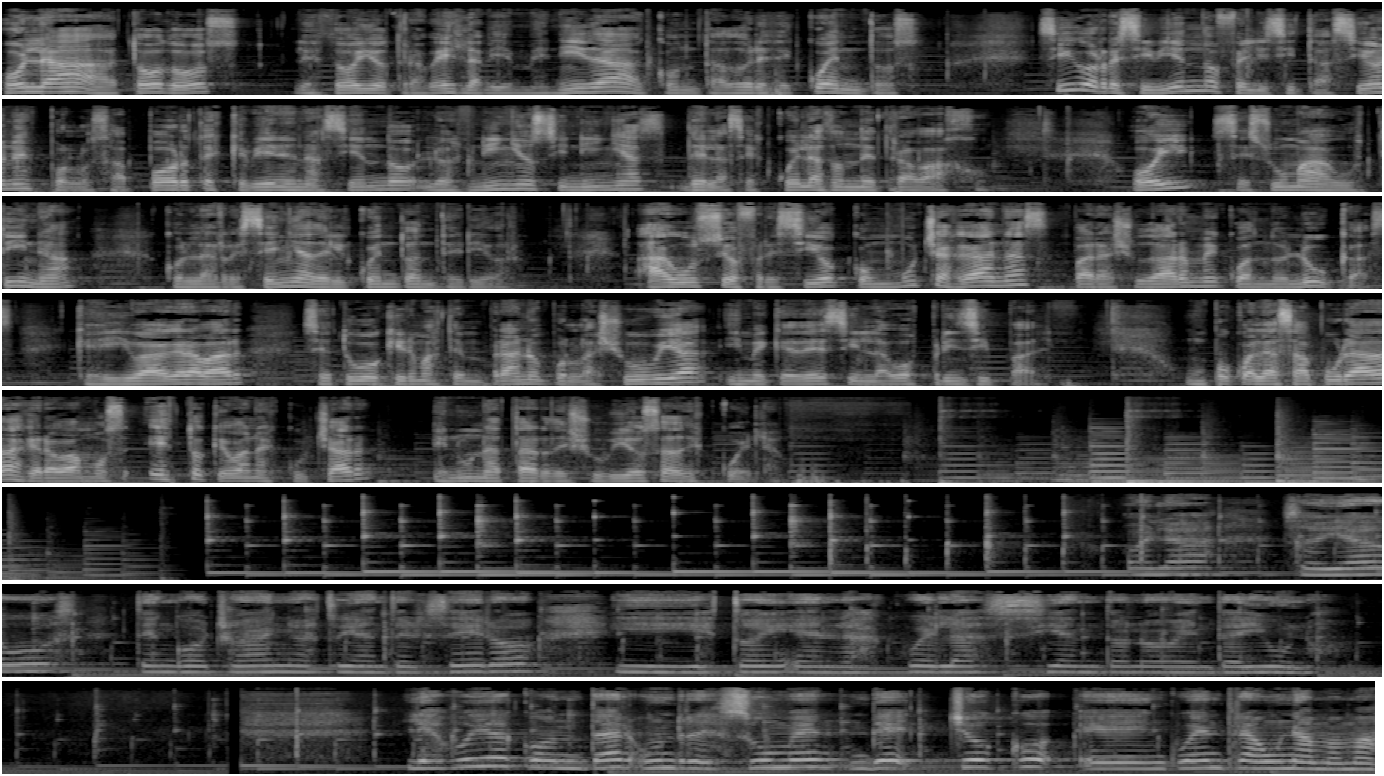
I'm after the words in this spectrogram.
Hola a todos, les doy otra vez la bienvenida a Contadores de Cuentos. Sigo recibiendo felicitaciones por los aportes que vienen haciendo los niños y niñas de las escuelas donde trabajo. Hoy se suma Agustina con la reseña del cuento anterior. Agus se ofreció con muchas ganas para ayudarme cuando Lucas, que iba a grabar, se tuvo que ir más temprano por la lluvia y me quedé sin la voz principal. Un poco a las apuradas grabamos esto que van a escuchar en una tarde lluviosa de escuela. Hola, soy Agus, tengo 8 años, estoy en tercero y estoy en la escuela 191. Les voy a contar un resumen de Choco encuentra una mamá.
